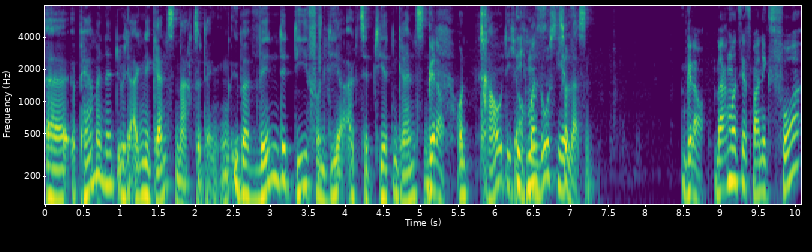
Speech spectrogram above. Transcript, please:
äh, permanent über die eigenen Grenzen nachzudenken. Überwinde die von dir akzeptierten Grenzen genau. und trau dich auch ich mal loszulassen. Genau, machen wir uns jetzt mal nichts vor.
